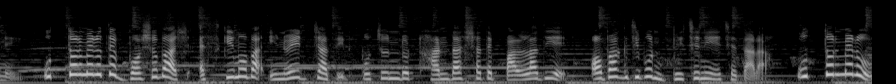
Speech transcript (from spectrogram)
নেই। উত্তর মেরুতে বসবাস এস্কিমো বা ইনুয়েট জাতির প্রচণ্ড ঠান্ডার সাথে পাল্লা দিয়ে অবাক জীবন বেছে নিয়েছে তারা। উত্তর মেরু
